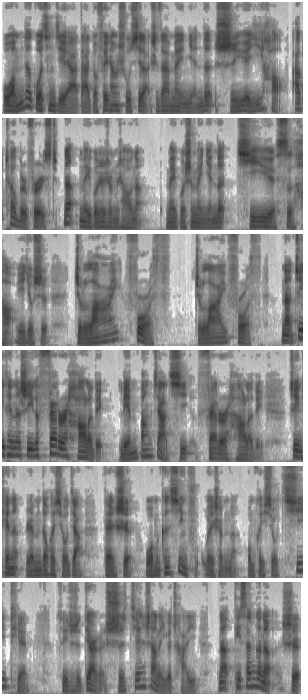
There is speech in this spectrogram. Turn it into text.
我们的国庆节啊，大家都非常熟悉了，是在每年的十月一号，October first。那美国是什么时候呢？美国是每年的七月四号，也就是。July Fourth, July Fourth。那这一天呢是一个 Federal Holiday，联邦假期 Federal Holiday。这一天呢，人们都会休假，但是我们更幸福，为什么呢？我们可以休七天，所以这是第二个时间上的一个差异。那第三个呢，是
